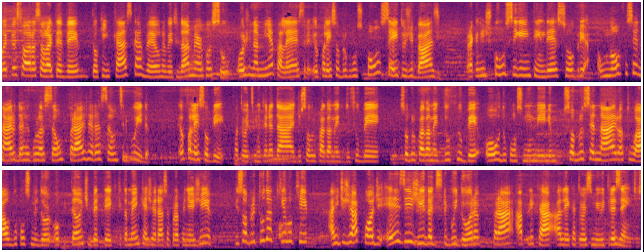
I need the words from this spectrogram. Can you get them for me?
Oi, pessoal da Solar TV. Estou aqui em Cascavel, no evento da Mercosul. Hoje, na minha palestra, eu falei sobre alguns conceitos de base para que a gente consiga entender sobre o novo cenário da regulação para a geração distribuída. Eu falei sobre fator de simultaneidade, sobre o pagamento do fio B, sobre o pagamento do fio B ou do consumo mínimo, sobre o cenário atual do consumidor optante BT, que também quer gerar sua própria energia, e sobre tudo aquilo que a gente já pode exigir da distribuidora para aplicar a Lei 14.300.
